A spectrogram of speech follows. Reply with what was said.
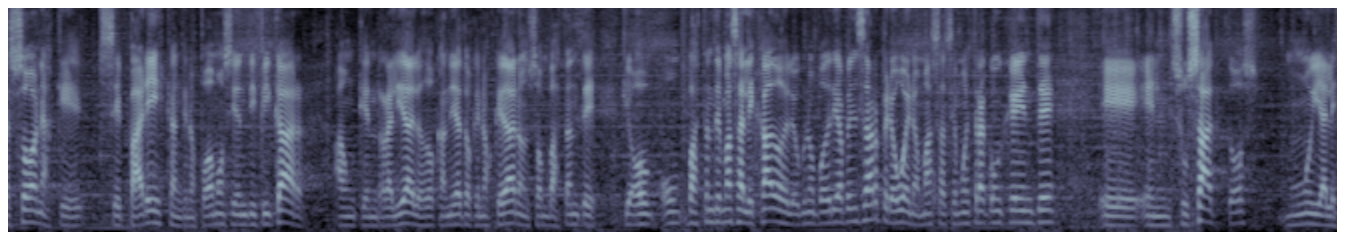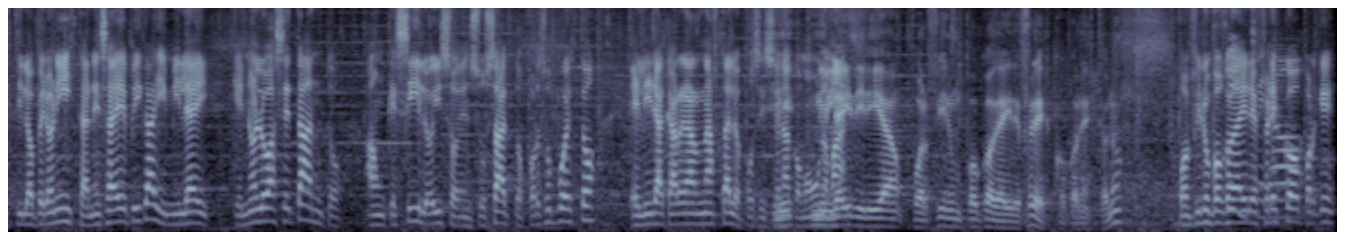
personas que se parezcan, que nos podamos identificar, aunque en realidad los dos candidatos que nos quedaron son bastante, que- o- o bastante más alejados de lo que uno podría pensar, pero bueno, Massa se muestra con gente eh, en sus actos, muy al estilo peronista en esa épica, y Milei, que no lo hace tanto, aunque sí lo hizo en sus actos, por supuesto, el ir a cargar nafta lo posiciona Mi- como uno Milei diría por fin un poco de aire fresco con esto, ¿no? Ponfir un poco de aire pero- fresco, porque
